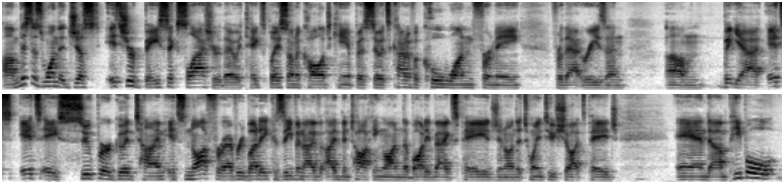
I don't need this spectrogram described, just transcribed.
Um, this is one that just, it's your basic slasher though. It takes place on a college campus, so it's kind of a cool one for me for that reason. Um, but yeah, it's it's a super good time. It's not for everybody because even I've I've been talking on the Body Bags page and on the 22 Shots page, and um, people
